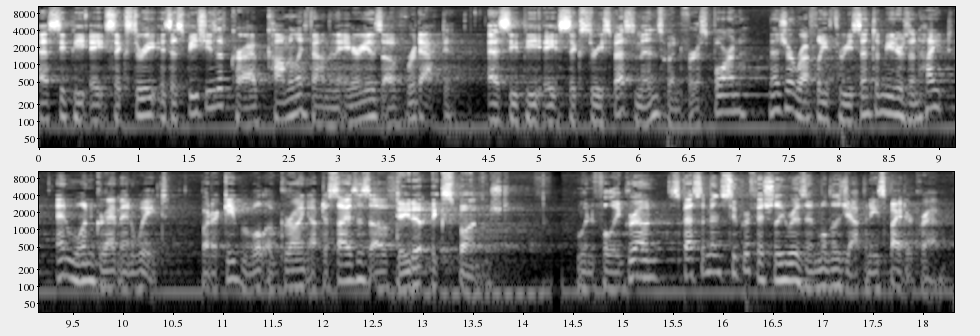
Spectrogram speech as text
SCP 863 is a species of crab commonly found in the areas of Redacted. SCP 863 specimens, when first born, measure roughly 3 centimeters in height and 1 gram in weight, but are capable of growing up to sizes of. Data expunged. When fully grown, specimens superficially resemble the Japanese spider crab.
